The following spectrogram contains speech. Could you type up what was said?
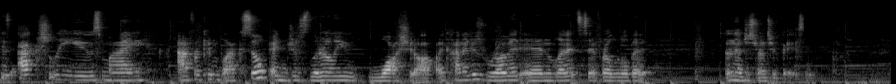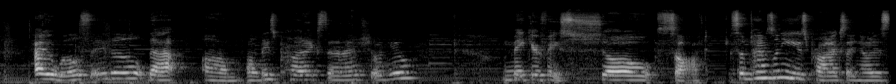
is actually use my African black soap and just literally wash it off. I kind of just rub it in, let it sit for a little bit, and then just rinse your face. I will say though that um, all these products that I've shown you make your face so soft. Sometimes when you use products, I notice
